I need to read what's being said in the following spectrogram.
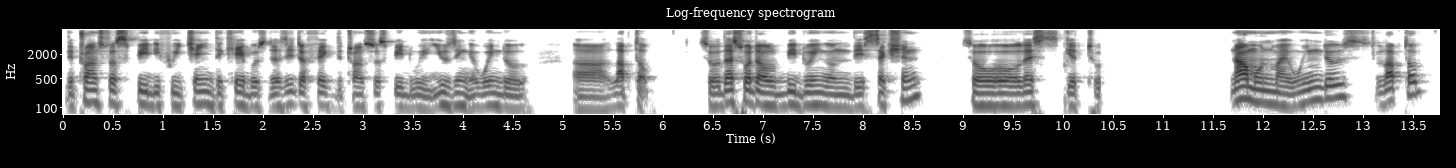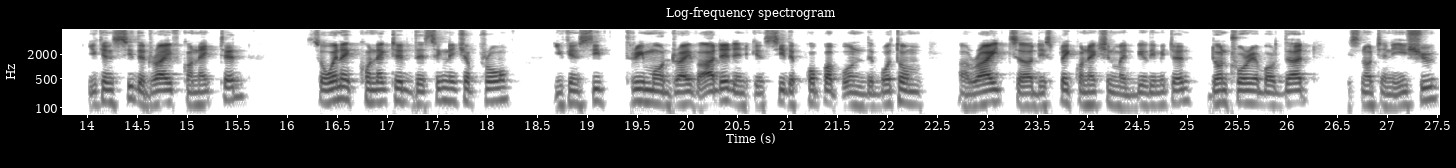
the transfer speed if we change the cables. Does it affect the transfer speed we're using a Windows uh, laptop? So that's what I'll be doing on this section. So let's get to it. Now I'm on my Windows laptop. You can see the drive connected so when I connected the Signature Pro, you can see three more drive added and you can see the pop-up on the bottom uh, right uh, display connection might be limited. Don't worry about that. It's not an issue.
